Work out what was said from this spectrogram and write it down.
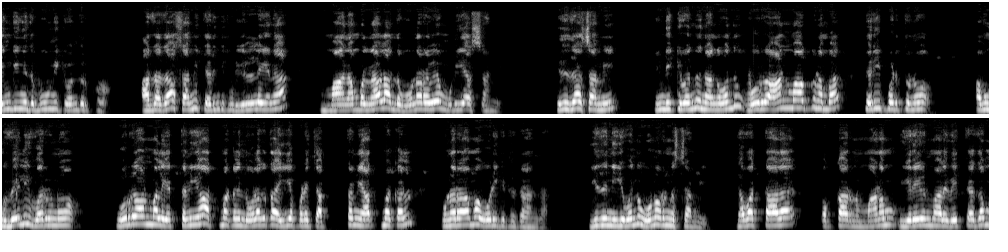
எங்கெங்க இந்த பூமிக்கு வந்திருக்கிறோம்? அதை தான் சாமி தெரிஞ்சுக்க முடியும். இல்லைன்னா மா நம்மளால அந்த உணரவே முடியாது சாமி. இதுதான் சாமி. இன்னைக்கு வந்து நாங்கள் வந்து ஒரு ஆன்மாவுக்கு நம்ம தெரியப்படுத்தணும் அவங்க வெளி வரணும். ஒரு ஆன்மாவில் எத்தனையோ ஆத்மாக்கள் இந்த உலகத்தை ஐயப்படைச்சு படைச்ச அத்தனை ஆத்மாக்கள் உணராமல் ஓடிக்கிட்டு இருக்கிறாங்க இது நீங்கள் வந்து உணரணும் சாமி. தவத்தால் உட்காரணும் மனம் இறைவன் மேலே வைத்தாதான்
